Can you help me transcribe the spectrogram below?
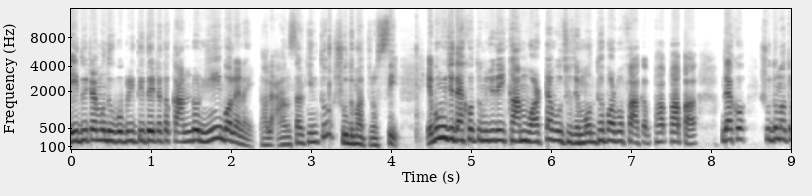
এই দুইটার মধ্যে উপবৃদ্ধি তো এটা তো কাণ্ড নিয়েই বলে নাই। তাহলে আনসার কিন্তু শুধুমাত্র সি এবং যে দেখো, তুমি যদি এই কাম ওয়ার্ডটা বুঝো যে মধ্যপর্ব ফাঁকা ফাঁপা, দেখো, শুধুমাত্র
